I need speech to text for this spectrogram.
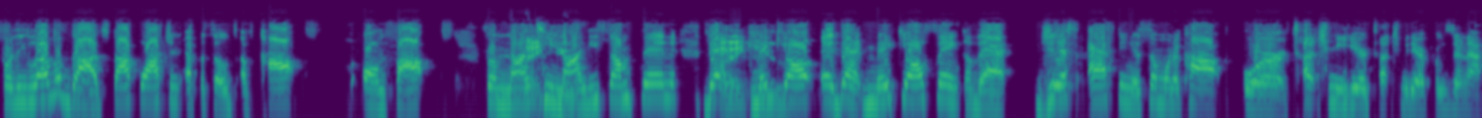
for the love of God, stop watching episodes of Cops on Fox from 1990 something that Thank make you. y'all uh, that make y'all think that just asking is someone a cop or touch me here, touch me there proves they're not.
